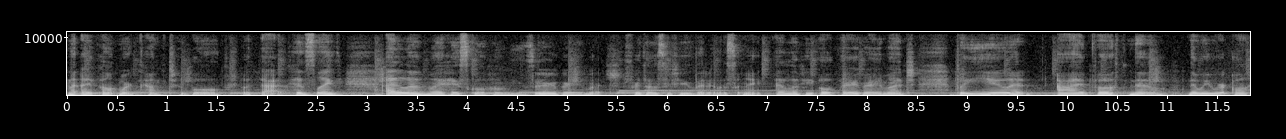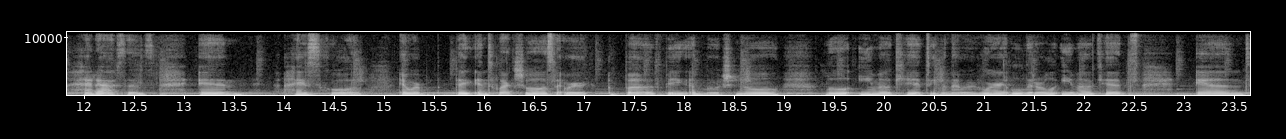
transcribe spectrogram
That I felt more comfortable with that because, like, I love my high school homies very, very much. For those of you that are listening, I love you all very, very much. But you and I both know that we were all head asses in high school and we're big intellectuals that were above being emotional little emo kids, even though we were literal emo kids. And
